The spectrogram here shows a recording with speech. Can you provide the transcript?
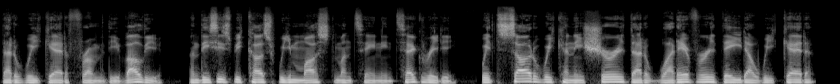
that we get from the value and this is because we must maintain integrity. With Zod, we can ensure that whatever data we get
